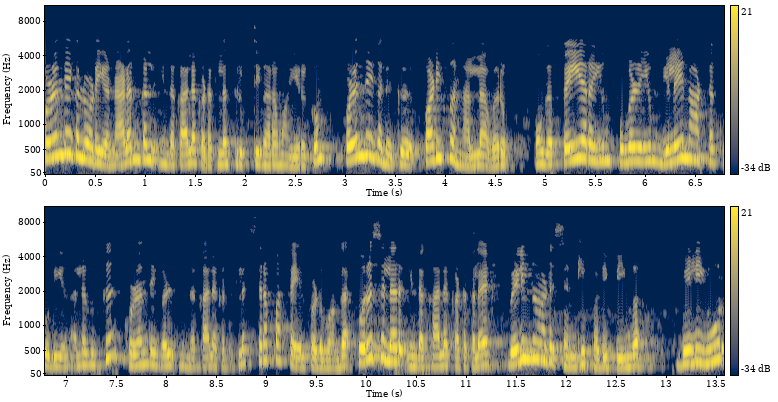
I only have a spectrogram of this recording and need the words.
குழந்தைகளுடைய நலன்கள் இந்த காலகட்டத்தில் திருப்திகரமாக இருக்கும். குழந்தைகளுக்கு படிப்பு நல்லா வரும். உங்க பெயரையும் புகழையும் நிலைநாட்டக்கூடிய அளவுக்கு குழந்தைகள் இந்த காலகட்டத்தில் சிறப்பாக செயல்படுவாங்க. ஒரு சிலர் இந்த காலகட்டத்தில் வெளிநாடு சென்று படிப்பீங்க. வெளியூர்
